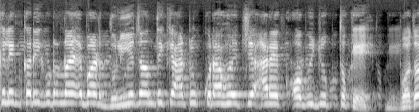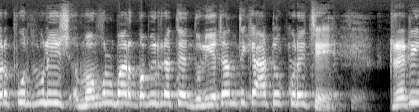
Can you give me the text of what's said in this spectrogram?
কেলেঙ্কারি ঘটনায় এবার দুলিয়াজান থেকে আটক করা হয়েছে আরেক অভিযুক্তকে। বদরপুর পুলিশ মঙ্গলবার গভীর রাতে দুলিয়াজান থেকে আটক করেছে। ট্রেডিং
